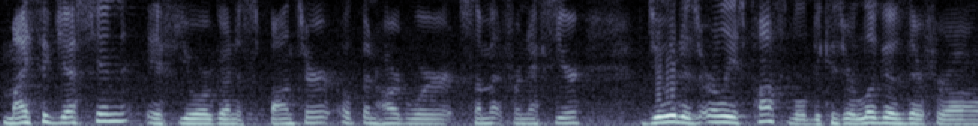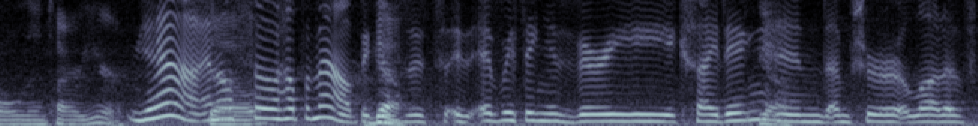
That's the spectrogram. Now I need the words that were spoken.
my suggestion, if you're going to sponsor Open Hardware Summit for next year, do it as early as possible because your logo is there for all the entire year. Yeah, and also help them out because Yeah. it's it, everything is very exciting, Yeah. and I'm sure a lot of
